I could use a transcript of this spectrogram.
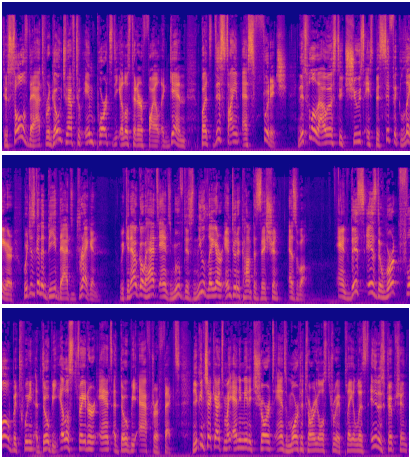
To solve that, we're going to have to import the Illustrator file again, but this time as footage. This will allow us to choose a specific layer, which is going to be that dragon. We can now go ahead and move this new layer into the composition as well. And this is the workflow between Adobe Illustrator and Adobe After Effects. You can check out my animated short and more tutorials through a playlist in the description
